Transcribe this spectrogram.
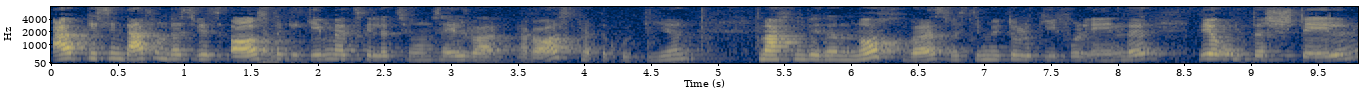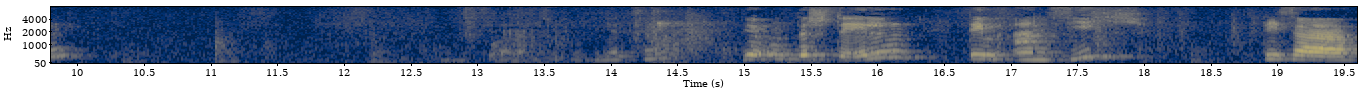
abgesehen davon, dass wir es aus der Gegebenheitsrelation selber herauskatapultieren, machen wir dann noch was, was die Mythologie vollendet. Wir unterstellen, wir unterstellen dem an sich dieser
